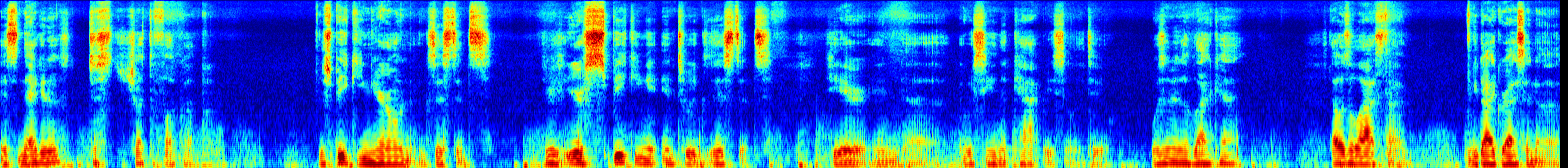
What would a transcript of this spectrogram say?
it's negative, just shut the fuck up. You're speaking your own existence. You're, you're speaking it into existence here. And uh, we've seen the cat recently too. Wasn't it a black cat? that was the last time. We digress and uh,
